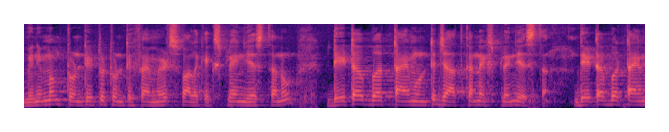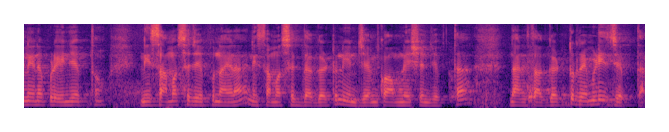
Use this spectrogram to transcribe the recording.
Minimum twenty to twenty five minutes వాళ్ళకి ఎక్స్ప్లెయిన్ చేస్తాను. డేటా ఆఫ్ బర్త్ టైం ఉంటే జాతకాన్ని ఎక్స్ప్లెయిన్ చేస్తాను. డేట్ ఆఫ్ బర్త్ టైం లేనప్పుడు ఏం చెప్తాం? నీ సమస్య చెప్పు నాయన నీ సమస్యకు తగ్గట్టు నేను జెమ్ కాంబినేషన్ చెప్తా దానికి తగ్గట్టు రెమెడీస్ చెప్తా.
